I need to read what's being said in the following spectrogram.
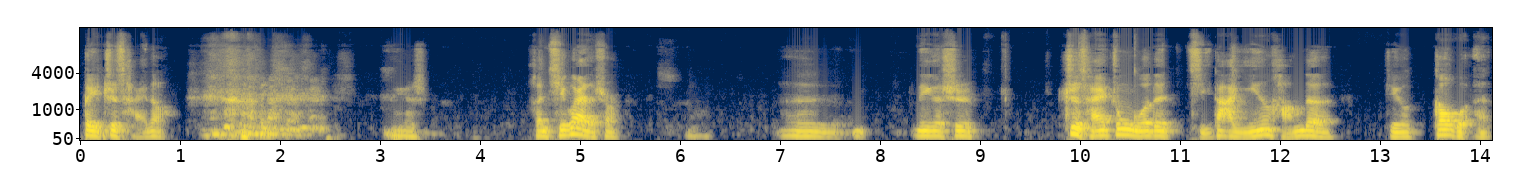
被制裁的，那个是很奇怪的事儿。嗯，那个是制裁中国的几大银行的这个高管。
